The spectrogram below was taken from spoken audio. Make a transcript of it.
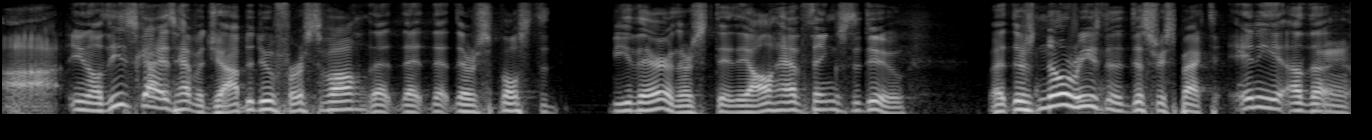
uh, you know these guys have a job to do first of all that that, that they're supposed to be there and there's they all have things to do. But there's no reason to disrespect any of the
